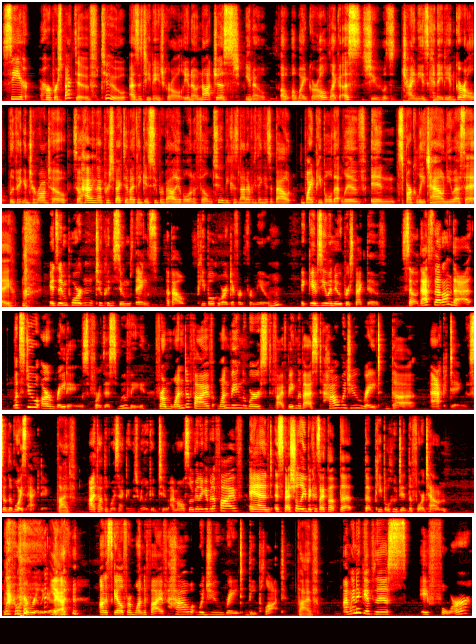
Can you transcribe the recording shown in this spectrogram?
see her, her perspective too as a teenage girl. You know, not just, you know, a, a white girl like us. She was a Chinese Canadian girl living in Toronto. So having that perspective I think is super valuable in a film too because not everything is about white people that live in sparkly town USA. It's important to consume things about people who are different from you. Mhm. It gives you a new perspective. So that's that on that. Let's do our ratings for this movie. From 1 to 5, 1 being the worst, 5 being the best, how would you rate the acting? So the voice acting. 5. I thought the voice acting was really good too. I'm also going to give it a 5, and especially because I thought that the people who did the Four Town were, were really good. Yeah. On a scale from 1 to 5, how would you rate the plot? Five. I'm going to give this a 4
